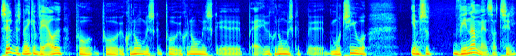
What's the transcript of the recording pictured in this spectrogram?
selv hvis man ikke er værvet på, på, økonomisk, på økonomisk, øh, økonomiske øh, motiver, jamen så vinder man sig til.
